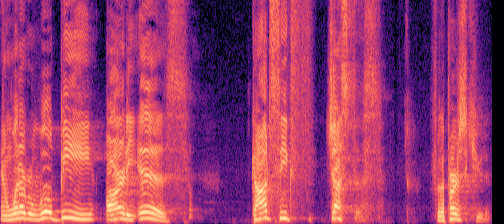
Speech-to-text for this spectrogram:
and whatever will be already is. God seeks justice for the persecuted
